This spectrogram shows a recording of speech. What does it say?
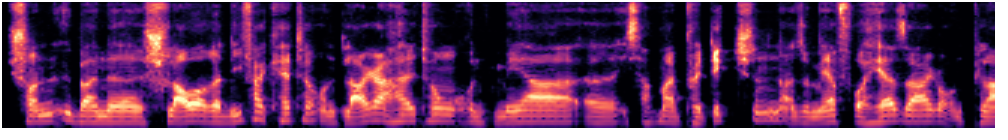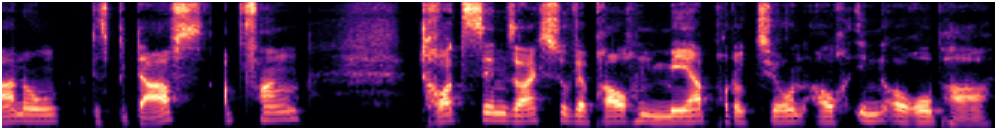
schon über eine schlauere Lieferkette und Lagerhaltung und mehr, äh, ich sag mal, Prediction, also mehr Vorhersage und Planung des Bedarfs abfangen. Trotzdem sagst du, wir brauchen mehr Produktion auch in Europa.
